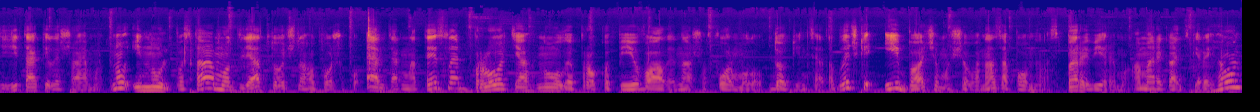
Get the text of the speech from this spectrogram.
її так і лишаємо. Ну і 0 поставимо для точного пошуку. Enter натисли, протягнули, прокопіювали нашу формулу до кінця таблички і бачимо, що вона заповнилась. Перевіримо. Американський регіон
